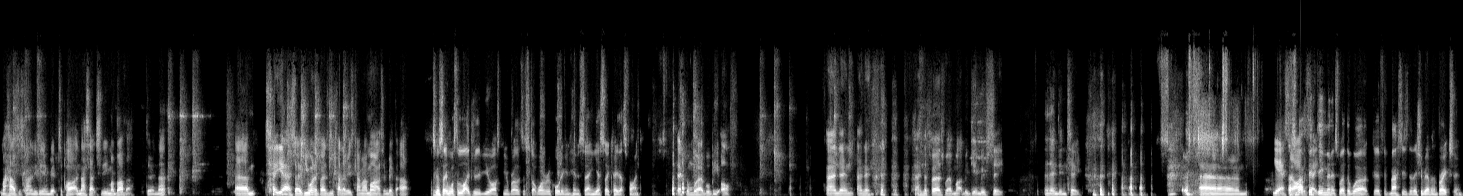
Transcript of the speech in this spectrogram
my house is currently being ripped apart, and that's actually my brother doing that. Um so yeah, so if you want to burn some calories, come around my house and rip it up. I was going to say, what's the likelihood of you asking your brother to stop while recording and him saying, yes, okay, that's fine? Second word will be off. And then and then and the first word might begin with C and end in T. um yeah, so That's I about would say- 15 minutes worth of work. If, if Massey's there, they should be having a break soon.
